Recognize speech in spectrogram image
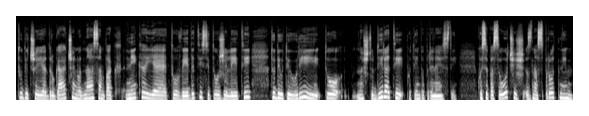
tudi če je drugačen od nas, ampak nekaj je to vedeti, si to želeti, tudi v teoriji to naštudirati, potem pa prenesti. Ko se pa soočiš z nasprotnim,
